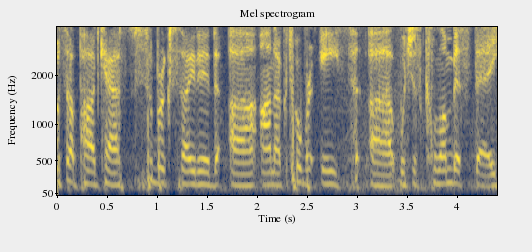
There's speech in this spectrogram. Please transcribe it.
What's up, podcast? Super excited uh, on October 8th, uh, which is Columbus Day,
